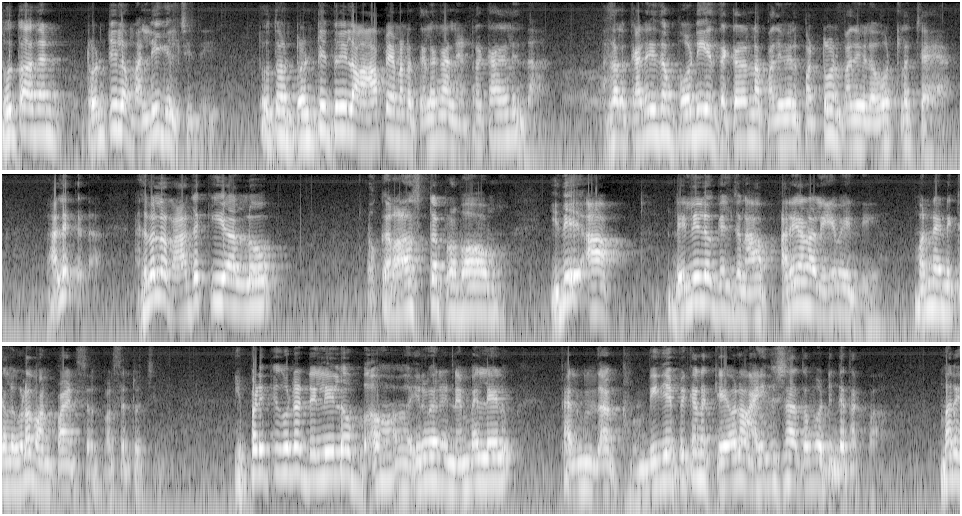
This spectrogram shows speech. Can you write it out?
టూ థౌజండ్ ట్వంటీలో మళ్ళీ గెలిచింది. టూ థౌజండ్ ట్వంటీ త్రీలో ఆప్ ఏమన్నా తెలంగాణలో ఎంటర్ కాగలిందా? అసలు కనీసం పోటీ చేస్తే ఎక్కడన్నా పదివేల పట్టుకొని పదివేల ఓట్లు వచ్చాయా? రాలే కదా. అందువల్ల రాజకీయాల్లో ఒక రాష్ట్ర ప్రభావం ఇదే ఆప్. ఢిల్లీలో గెలిచిన ఆప్ హర్యానాలో ఏమైంది? మొన్న ఎన్నికల్లో కూడా వన్ పాయింట్ సెవెన్ పర్సెంట్ వచ్చింది. ఇప్పటికీ కూడా ఢిల్లీలో ఇరవై రెండు ఎమ్మెల్యేలు బీజేపీ కన్నా కేవలం ఐదు శాతం ఓటింగ్ తక్కువ. మరి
